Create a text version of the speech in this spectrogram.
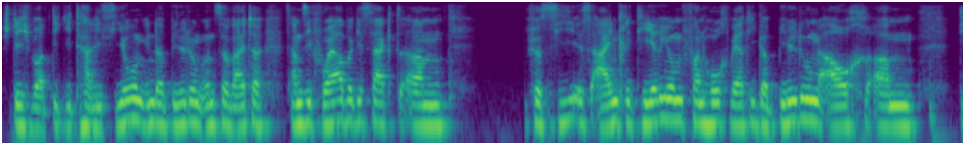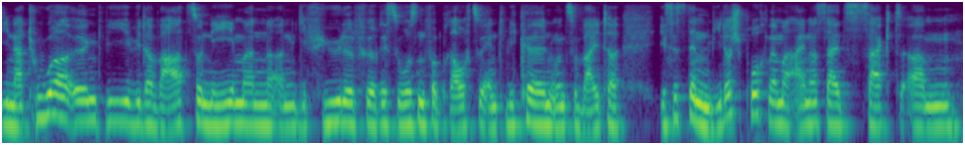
Stichwort Digitalisierung in der Bildung und so weiter. Das haben Sie vorher aber gesagt, ähm, für Sie ist ein Kriterium von hochwertiger Bildung auch ähm, die Natur irgendwie wieder wahrzunehmen, ein Gefühl für Ressourcenverbrauch zu entwickeln und so weiter. Ist es denn ein Widerspruch, wenn man einerseits sagt, ähm,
